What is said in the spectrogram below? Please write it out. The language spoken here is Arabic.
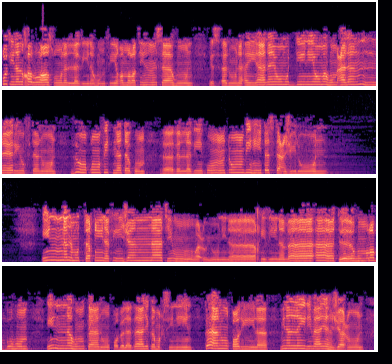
قتل الخراصون الذين هم في غمرة ساهون. يسألون أيان يوم الدين يومهم على النار يفتنون. ذوقوا فتنتكم هذا الذي كنتم به تستعجلون. إن المتقين في جنات وعيون آخذين ما آتاهم ربهم. إنهم كانوا قبل ذلك محسنين. كانوا قليلا من الليل ما يهجعون.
